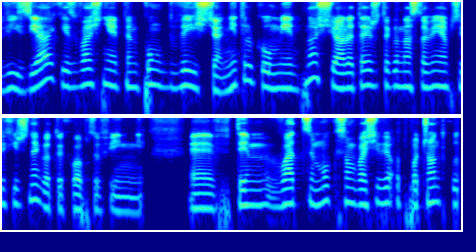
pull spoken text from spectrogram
wizjach jest właśnie ten punkt wyjścia, nie tylko umiejętności, ale też tego nastawienia psychicznego tych chłopców inni. W tym władcy mógł są właściwie od początku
